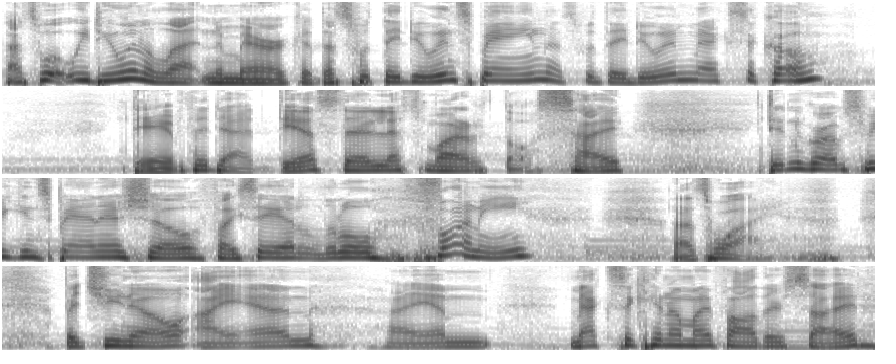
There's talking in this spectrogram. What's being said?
That's what we do in Latin America. That's what they do in Spain. That's what they do in Mexico. Day of the Dead, Dias de los Muertos. I didn't grow up speaking Spanish, so if I say it a little funny, that's why. But you know, I am I am Mexican on my father's side,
